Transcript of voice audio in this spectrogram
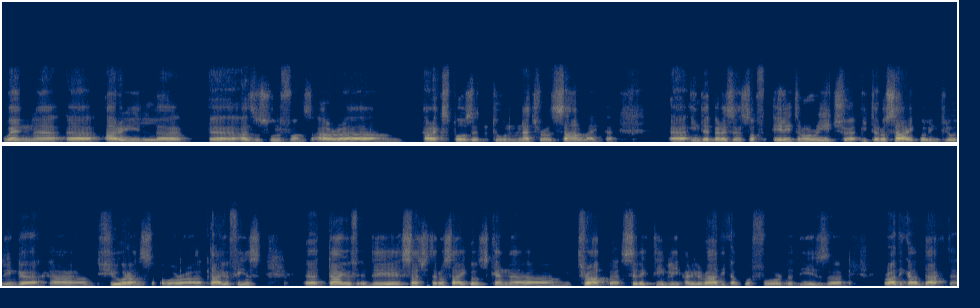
when aryl uh, azosulfones are, um, are exposed to natural sunlight uh, in the presence of electron-rich heterocycle, including uh, uh, furans or uh, thiophene, uh, the, such heterocycles can um, trap selectively aryl radical to afford these uh, radical adduct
